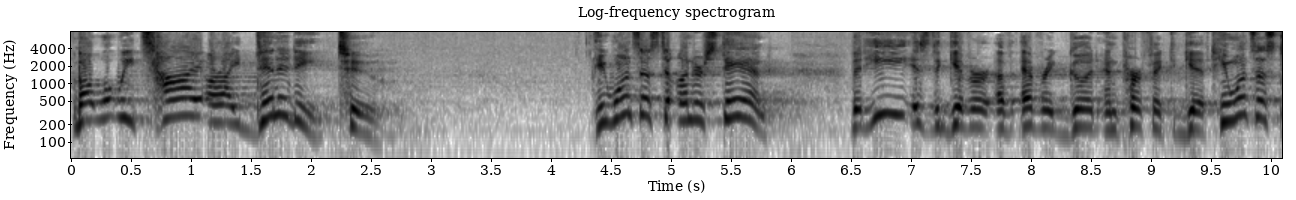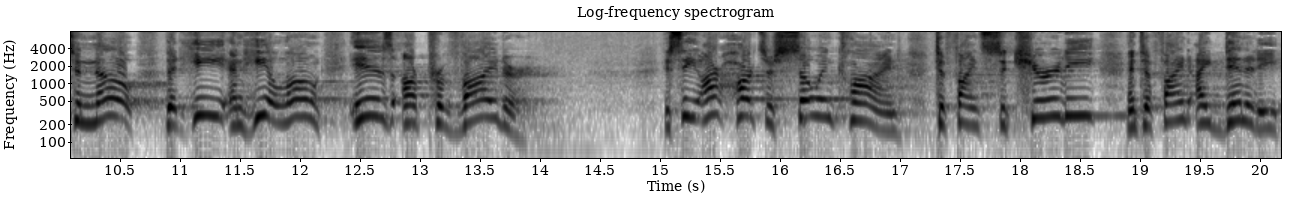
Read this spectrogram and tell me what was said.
about what we tie our identity to. He wants us to understand that He is the giver of every good and perfect gift. He wants us to know that He and He alone is our provider. You see, our hearts are so inclined to find security and to find identity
